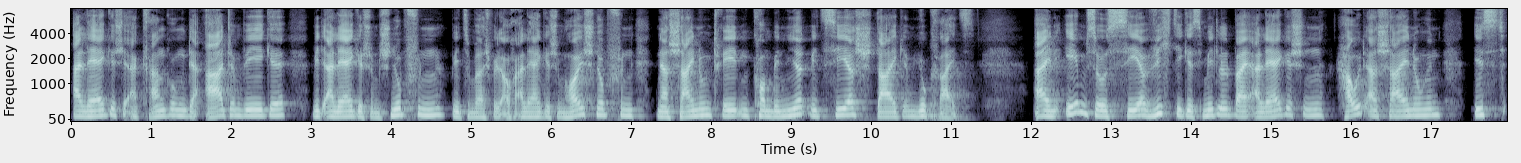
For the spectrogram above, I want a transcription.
allergische Erkrankungen der Atemwege mit allergischem Schnupfen, wie zum Beispiel auch allergischem Heuschnupfen, in Erscheinung treten, kombiniert mit sehr starkem Juckreiz. Ein ebenso sehr wichtiges Mittel bei allergischen Hauterscheinungen ist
